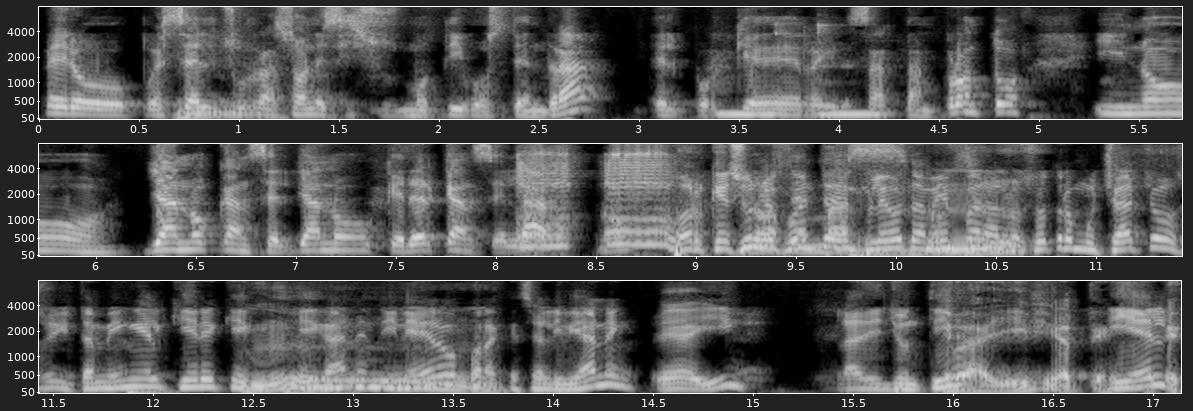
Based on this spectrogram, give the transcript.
pero pues él sus razones y sus motivos tendrá el por qué regresar tan pronto y no, ya no cancel, ya no querer cancelar, ¿no? Porque es una Los fuente demás. de empleo también para los otros muchachos y también él quiere que, Mm. que ganen dinero para que se alivianen. ahí. La disyuntiva. Ahí, fíjate. Y él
